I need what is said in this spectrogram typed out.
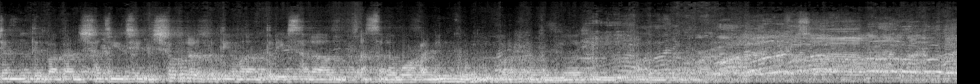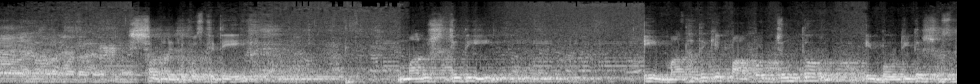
জান্নাতের বাগান সাজিয়েছেন। সকলের প্রতি আমার আন্তরিক সালাম। আসসালামু সম্মানিত উপস্থিতি, মানুষ যদি এই মাথা থেকে পা পর্যন্ত এই বডিটা সুস্থ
